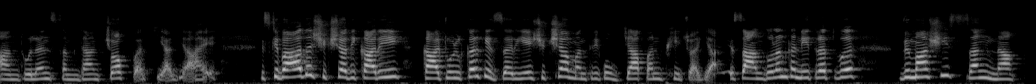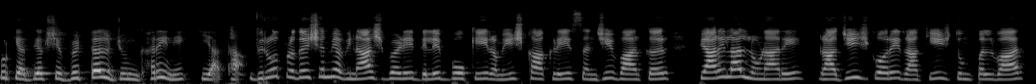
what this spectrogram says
आंदोलन संविधान चौक पर किया गया है। इसके बाद शिक्षा अधिकारी काटोलकर के ज़रिए शिक्षा मंत्री को ज्ञापन भेजा गया। इस आंदोलन का नेतृत्व विमाशी संघ नागपुर के अध्यक्ष विट्टल जुनघरे ने किया था। विरोध प्रदर्शन में अविनाश बड़े, दिलीप बोके, रमेश काकड़े संजय वारकर, प्यारेलाल लोणारे, राजेश गौरे, राकेश दुमपलवार,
